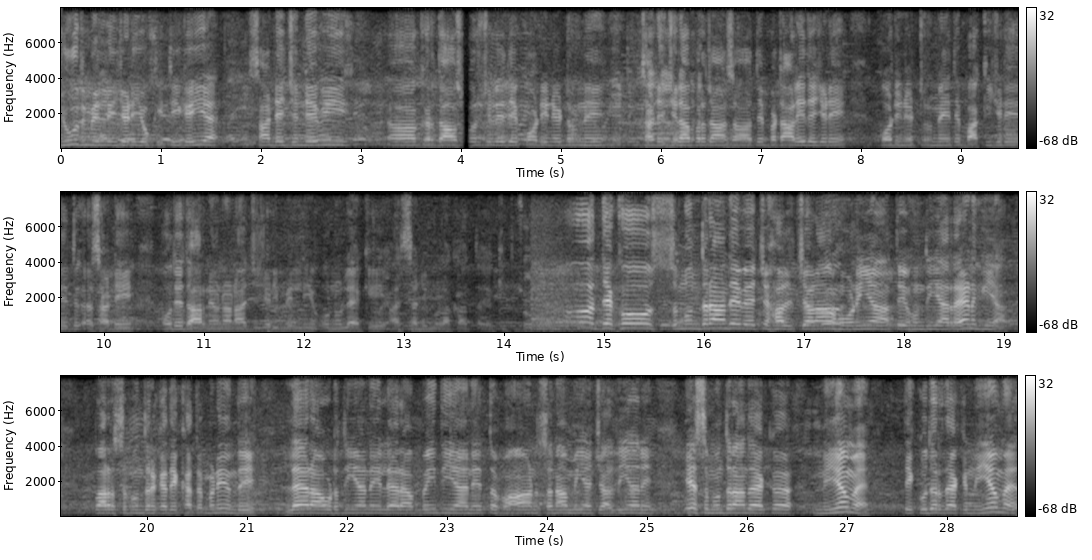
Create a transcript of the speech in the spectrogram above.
ਯੂਥ ਮਿਲਣੀ ਜਿਹੜੀ ਉਹ ਕੀਤੀ ਗਈ ਹੈ। ਸਾਡੇ ਜਿੰਨੇ ਵੀ ਗੁਰਦਾਸਪੁਰ ਜ਼ਿਲ੍ਹੇ ਦੇ ਕੋਆਰਡੀਨੇਟਰ ਨੇ, ਸਾਡੇ ਜ਼ਿਲ੍ਹਾ ਪ੍ਰਧਾਨ ਸਾਹਿਬ ਤੇ ਬਟਾਲੇ ਦੇ ਜਿਹੜੇ ਕੋਆਰਡੀਨੇਟਰ ਨੇ ਤੇ ਬਾਕੀ ਜਿਹੜੇ ਸਾਡੇ ਅਹੁਦੇਦਾਰ ਨੇ ਉਹਨਾਂ ਨਾਲ ਅੱਜ ਜਿਹੜੀ ਮਿਲਣੀ, ਉਹਨੂੰ ਲੈ ਕੇ ਅੱਜ ਸਾਡੀ ਮੁਲਾਕਾਤ ਕੀਤੀ ਉਹ ਦੇਖੋ, ਸਮੁੰਦਰਾਂ ਦੇ ਵਿੱਚ ਹਲਚਲਾਂ ਹੋਣੀਆਂ ਤੇ ਹੁੰਦੀਆਂ ਰਹਿਣਗੀਆਂ, ਪਰ ਸਮੁੰਦਰ ਕਦੇ ਖਤਮ ਨਹੀਂ ਹੁੰਦੇ। ਲਹਿਰਾਂ ਉੱਠਦੀਆਂ ਨੇ, ਲਹਿਰਾਂ ਬਹਿੰਦੀਆਂ ਨੇ, ਤੂਫਾਨ, ਸੁਨਾਮੀਆਂ ਚੱਲਦੀਆਂ ਨੇ। ਇਹ ਸਮੁੰਦਰਾਂ ਦਾ ਇੱਕ ਨਿਯਮ ਹੈ ਤੇ ਕੁਦਰਤ ਦਾ ਇੱਕ ਨਿਯਮ ਹੈ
